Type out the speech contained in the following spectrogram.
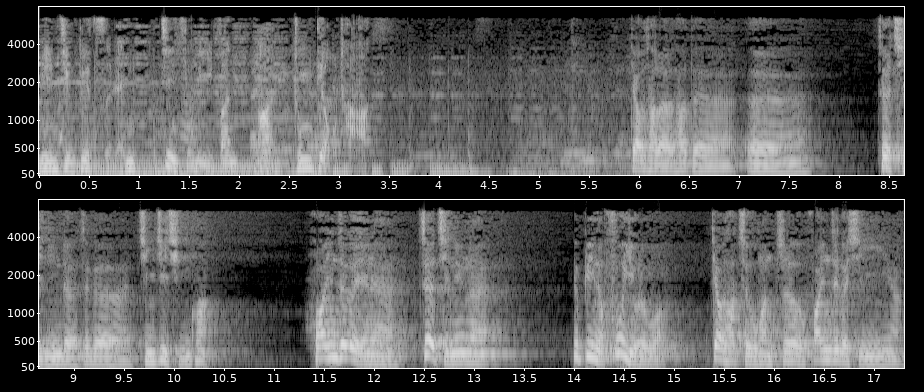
民警对此人进行了一番暗中调查，调查了他的呃这几年的这个经济情况，发现这个人呢这几年呢又变得富有了。我调查走访之后，发现这个嫌疑人啊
